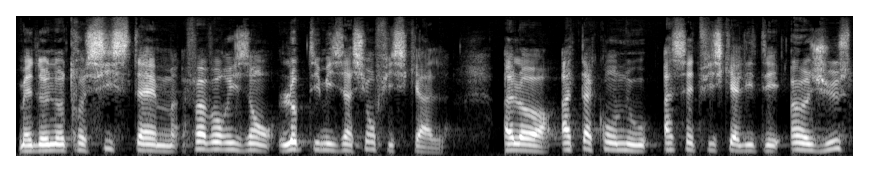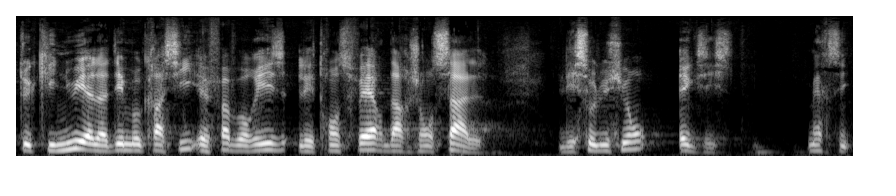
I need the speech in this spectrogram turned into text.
mais de notre système favorisant l'optimisation fiscale. alors attaquons nous à cette fiscalité injuste qui nuit à la démocratie et favorise les transferts d'argent sale. les solutions existe. Merci.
